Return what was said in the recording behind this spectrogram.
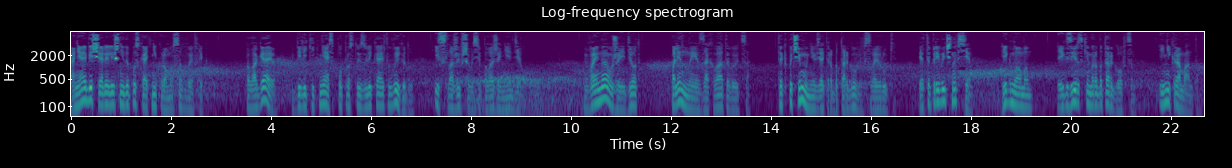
Они обещали лишь не допускать некромосов в Эфрик. Полагаю, великий князь попросту извлекает выгоду из сложившегося положения дел. Война уже идет, поленные захватываются. Так почему не взять работорговлю в свои руки? Это привычно всем. И гномам, и экзирским работорговцам, и некромантам.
